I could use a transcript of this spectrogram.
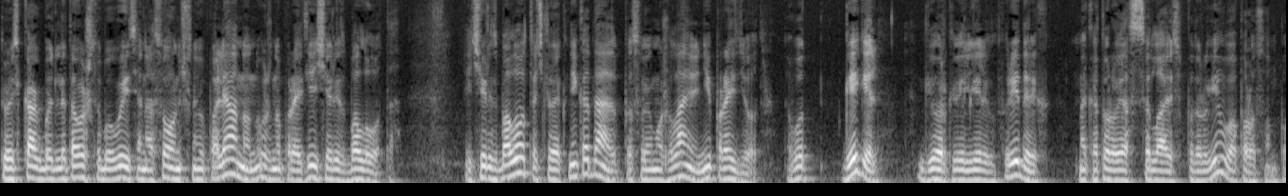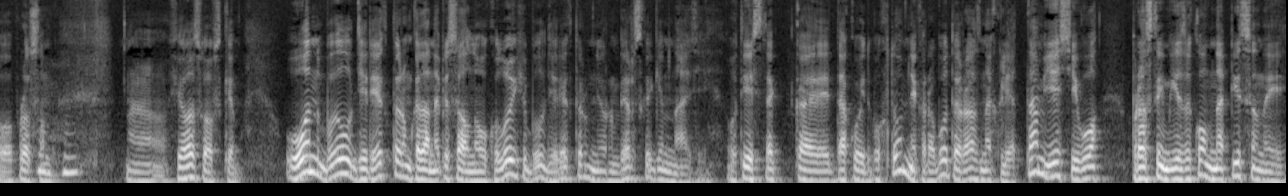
То есть как бы для того, чтобы выйти на солнечную поляну, нужно пройти через болото. И через болото человек никогда по своему желанию не пройдет. Вот Гегель, Георг Вильгельм Фридрих, на которого я ссылаюсь по другим вопросам, по вопросам uh-huh. э, философским, он был директором, когда написал науку логики, был директором Нюрнбергской гимназии. Вот есть такая, такой двухтомник работы разных лет. Там есть его простым языком написанный,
